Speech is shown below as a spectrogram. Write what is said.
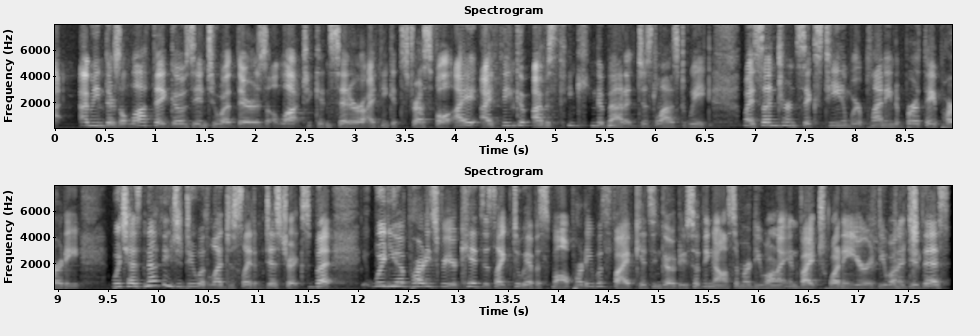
I, I mean, there's a lot that goes into it. There's a lot to consider. I think it's stressful. I, I think I was thinking about it just last week. My son turned 16, and we were planning a birthday party, which has nothing to do with legislative districts. But when you have parties for your kids, it's like, do we have a small party with five kids and go do something awesome, or do you want to invite 20, or do you want to do this?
